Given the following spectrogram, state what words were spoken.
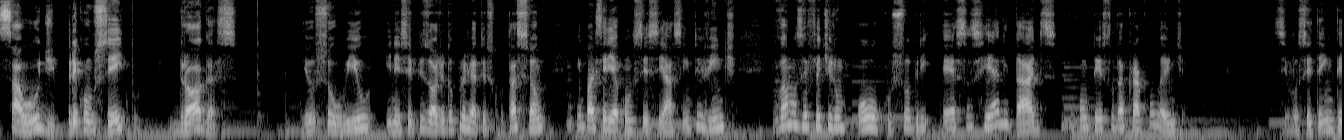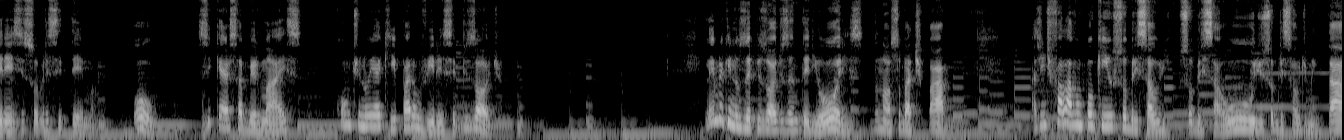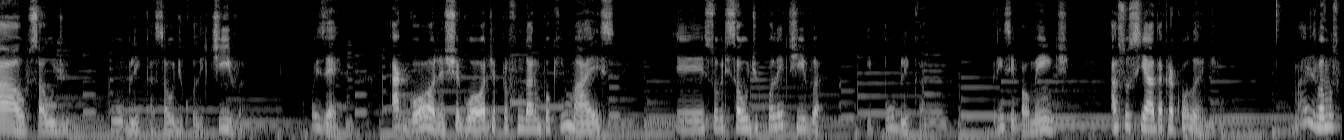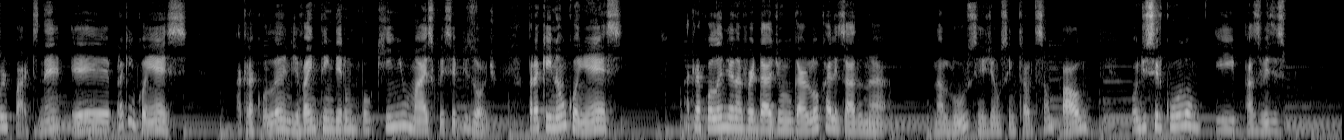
Saúde, preconceito, drogas. Eu sou Will e nesse episódio do projeto Escutação, em parceria com o CCA 120, vamos refletir um pouco sobre essas realidades no contexto da Cracolândia. Se você tem interesse sobre esse tema ou se quer saber mais, continue aqui para ouvir esse episódio. Lembra que nos episódios anteriores do nosso bate-papo a gente falava um pouquinho sobre saúde, sobre saúde, sobre saúde mental, saúde pública, saúde coletiva. Pois é, agora chegou a hora de aprofundar um pouquinho mais é, sobre saúde coletiva e pública, principalmente associada à Cracolândia. Mas vamos por partes, né? É, Para quem conhece, a Cracolândia vai entender um pouquinho mais com esse episódio. Para quem não conhece, a Cracolândia é, na verdade, um lugar localizado na, na Luz, região central de São Paulo, onde circulam e às vezes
